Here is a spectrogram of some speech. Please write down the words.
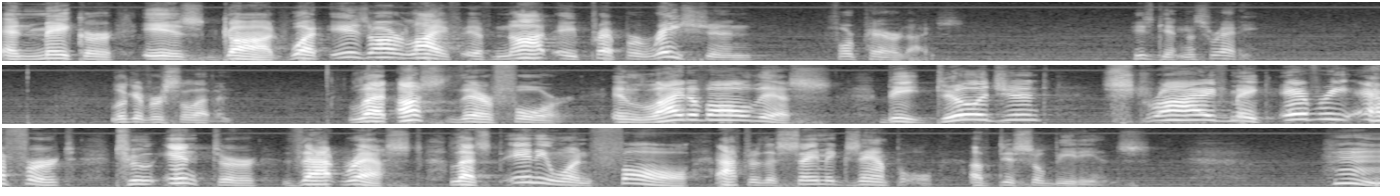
and maker is God. What is our life if not a preparation for paradise? He's getting us ready. Look at verse 11. Let us, therefore, in light of all this, be diligent, strive, make every effort to enter that rest, lest anyone fall after the same example of disobedience. Hmm.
